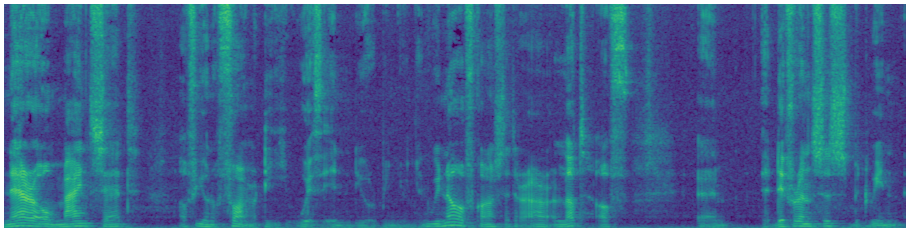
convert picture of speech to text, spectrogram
narrow mindset of uniformity within the European Union. We know, of course, that there are a lot of um, differences between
